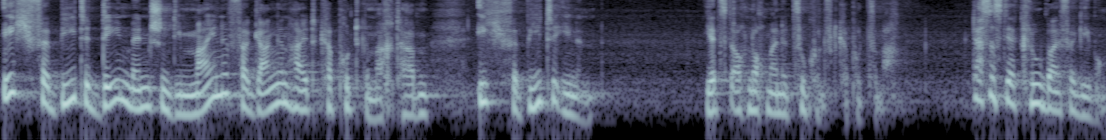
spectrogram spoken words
ich verbiete den Menschen, die meine Vergangenheit kaputt gemacht haben, ich verbiete ihnen, jetzt auch noch meine Zukunft kaputt zu machen. Das ist der Clou bei Vergebung.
